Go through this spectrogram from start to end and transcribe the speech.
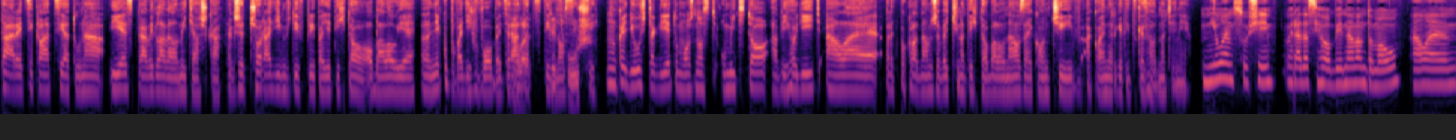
Tá recyklácia tu na je spravidla veľmi ťažká. Takže čo radím vždy v prípade týchto obalov je e, nekupovať ich vôbec, rátať s tým nosiť už... si. No, keď už, tak je tu možnosť umyť to a vyhodiť, ale predpokladám, že väčšina týchto obalov naozaj končí ako energetické zhodnotenie. Milujem sushi, rada rada si ho objednávam domov, ale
